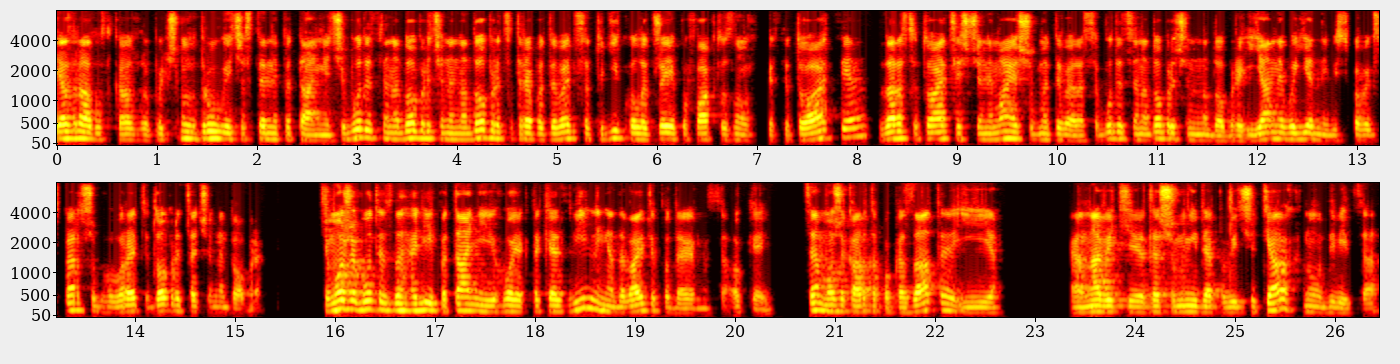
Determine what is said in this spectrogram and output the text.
я зразу скажу, почну з другої частини питання. Чи буде це на добре, чи не на добре, це треба дивитися тоді, коли вже є по факту знову ж таки ситуація. Зараз ситуації ще немає, щоб ми дивилися, буде це на добре чи не на добре. І я не воєнний військовий експерт, щоб говорити, добре це чи не добре. Чи може бути взагалі питання його як таке звільнення? Давайте подивимося. Окей, це може карта показати, і е, навіть е, те, що мені йде по відчуттях, ну дивіться.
